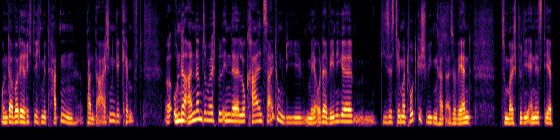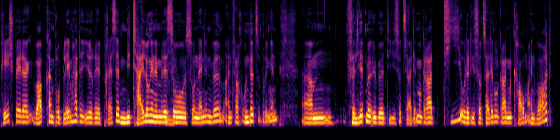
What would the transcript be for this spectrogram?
Und da wurde richtig mit harten Bandagen gekämpft. Äh, unter anderem zum Beispiel in der lokalen Zeitung, die mehr oder weniger dieses Thema totgeschwiegen hat. Also während zum Beispiel die NSDAP später überhaupt kein Problem hatte, ihre Pressemitteilungen, wenn man das mhm. so, so nennen will, einfach unterzubringen, ähm, verliert man über die Sozialdemokratie oder die Sozialdemokraten kaum ein Wort.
